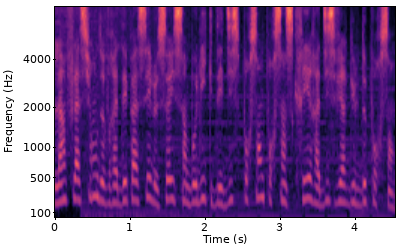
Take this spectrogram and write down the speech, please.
L'inflation devrait dépasser le seuil symbolique des 10% pour s'inscrire à 10,2%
